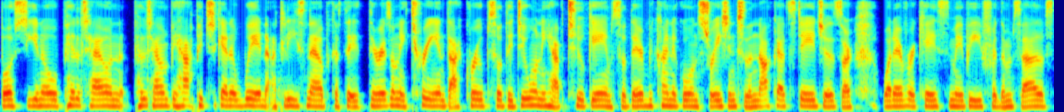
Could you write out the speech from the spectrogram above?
But, you know, Piltown, Piltown be happy to get a win at least now because they, there is only three in that group. So they do only have two games. So they'll be kind of going straight into the knockout stages or whatever case may be for themselves.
